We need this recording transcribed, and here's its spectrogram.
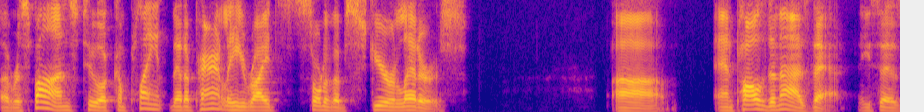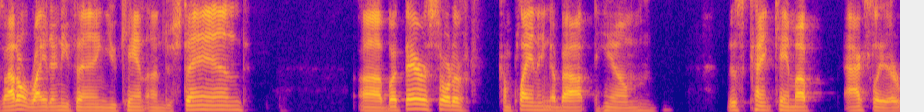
uh, responds to a complaint that apparently he writes sort of obscure letters. Uh, and Paul denies that. He says, I don't write anything you can't understand. Uh, but they're sort of complaining about him. This came up actually uh,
